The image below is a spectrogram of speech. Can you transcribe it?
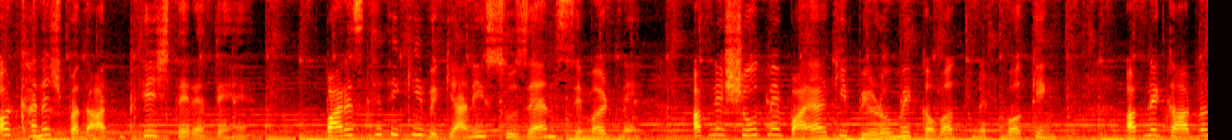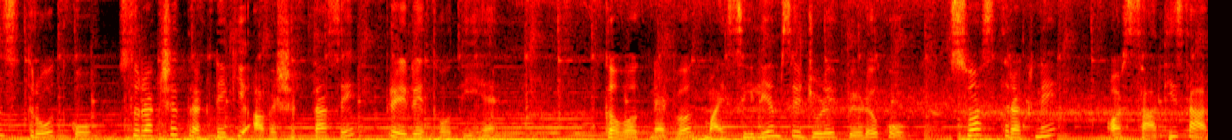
और खनिज पदार्थ भेजते रहते हैं। पारिस्थितिकी विज्ञानी सुजैन सिमर्ड ने अपने शोध में पाया कि पेड़ों में कवक नेटवर्किंग अपने कार्बन स्रोत को सुरक्षित रखने की आवश्यकता से प्रेरित होती है। कवक नेटवर्क माइसीलियम से जुड़े पेड़ों को स्वस्थ रखने और साथ ही साथ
